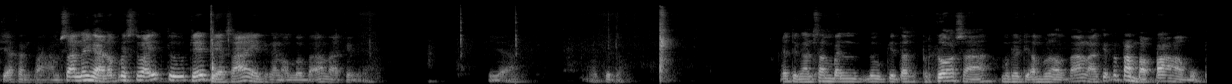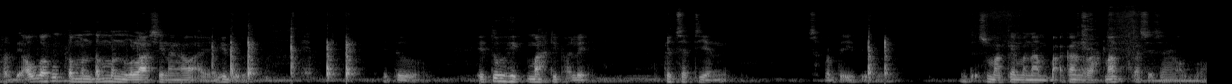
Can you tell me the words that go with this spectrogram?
dia akan paham. Seandainya nggak ada peristiwa itu, dia biasa dengan Allah Taala akhirnya. Iya, itu loh. Ya, dengan sampai itu kita berdosa, kemudian diampuni Allah Taala, kita tambah paham. Berarti Allah itu teman-teman welasi nang gitu. Itu itu hikmah dibalik kejadian seperti itu untuk semakin menampakkan rahmat kasih sayang Allah.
